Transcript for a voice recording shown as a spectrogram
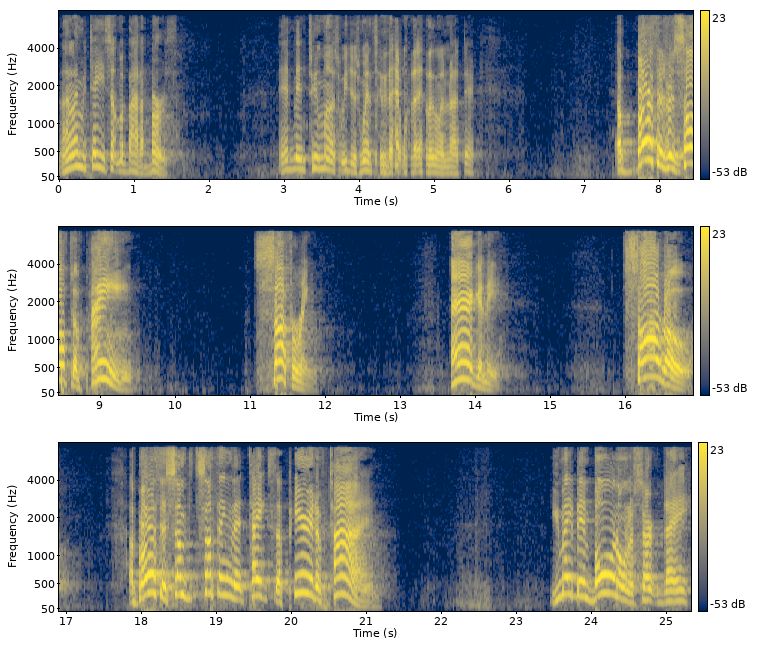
Now, let me tell you something about a birth. It had been two months. We just went through that with that little one right there. A birth is a result of pain, suffering, agony, sorrow. A birth is some, something that takes a period of time. You may have been born on a certain day,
